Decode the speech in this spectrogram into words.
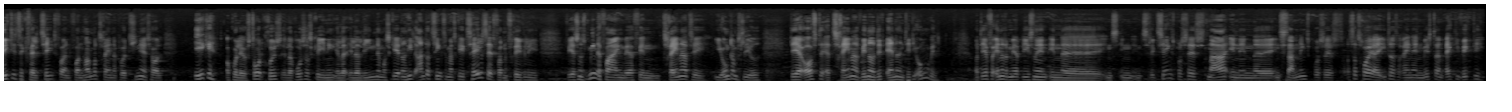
vigtigste kvalitet for en, for en håndboldtræner på et teenagehold, ikke at kunne lave stort kryds eller russerscreening eller, eller lignende. Måske er der nogle helt andre ting, som man skal i talesæt for den frivillige. For jeg synes, min erfaring med at finde trænere til i ungdomslivet, det er ofte, at trænere vil noget lidt andet, end det de unge vil. Og derfor ender det med at blive sådan en, en, øh, en, en, en selekteringsproces, snarere end en, øh, en samlingsproces. Og så tror jeg, at idrætsarenaen mister en rigtig vigtig,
